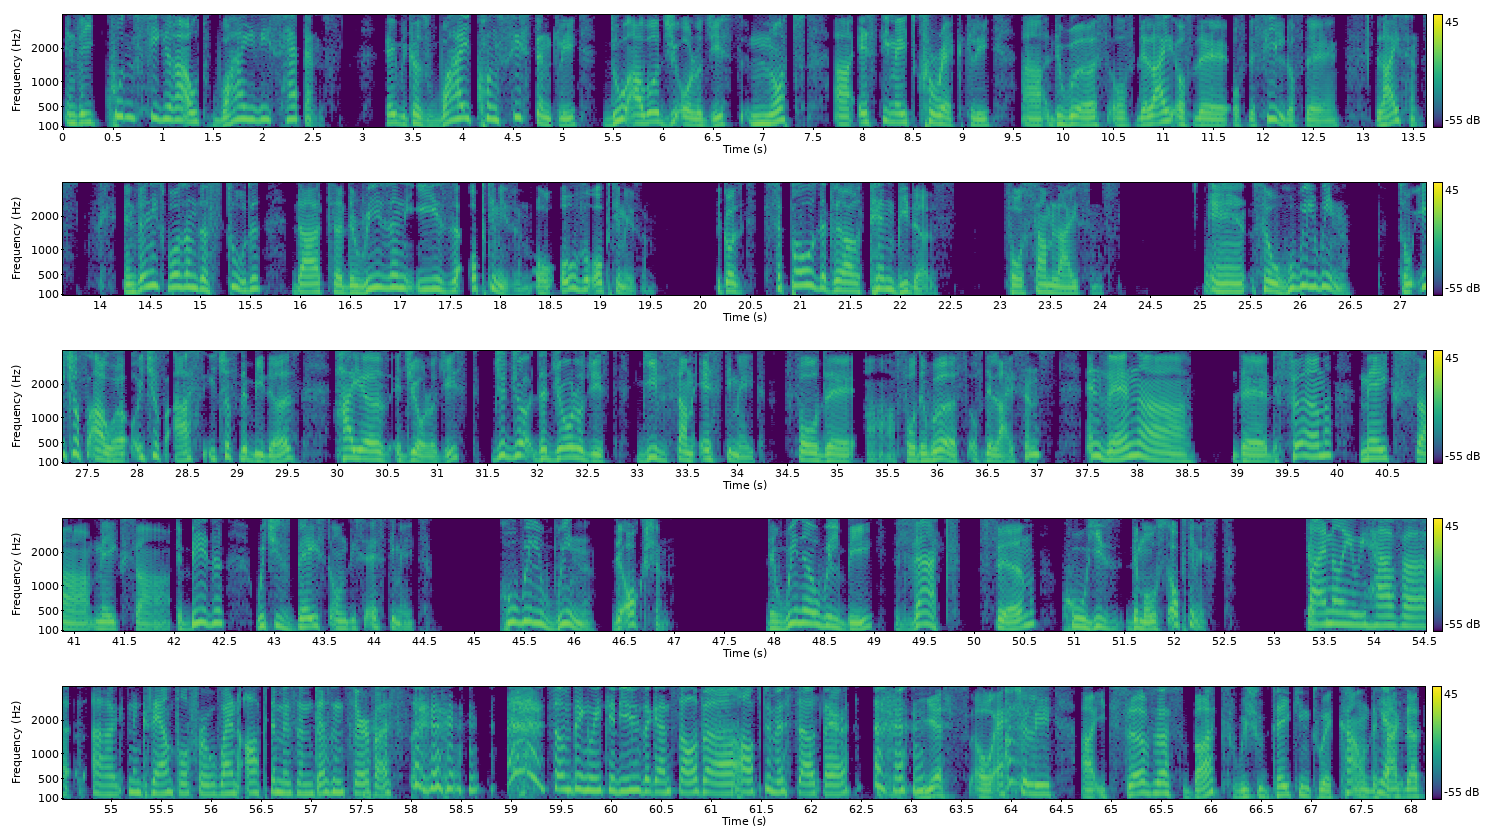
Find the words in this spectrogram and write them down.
And they couldn't figure out why this happens. Okay, because why consistently do our geologists not uh, estimate correctly uh, the worth of the li- of the of the field of the license? And then it was understood that uh, the reason is optimism or over optimism. Because suppose that there are 10 bidders for some license. And so who will win? So each of our, each of us, each of the bidders hires a geologist. The geologist gives some estimate for the uh, for the worth of the license, and then uh, the the firm makes uh, makes uh, a bid which is based on this estimate. Who will win the auction? The winner will be that firm who is the most optimist. Finally, we have a, a, an example for when optimism doesn't serve us. Something we could use against all the optimists out there. yes, or actually, uh, it serves us, but we should take into account the yes. fact that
